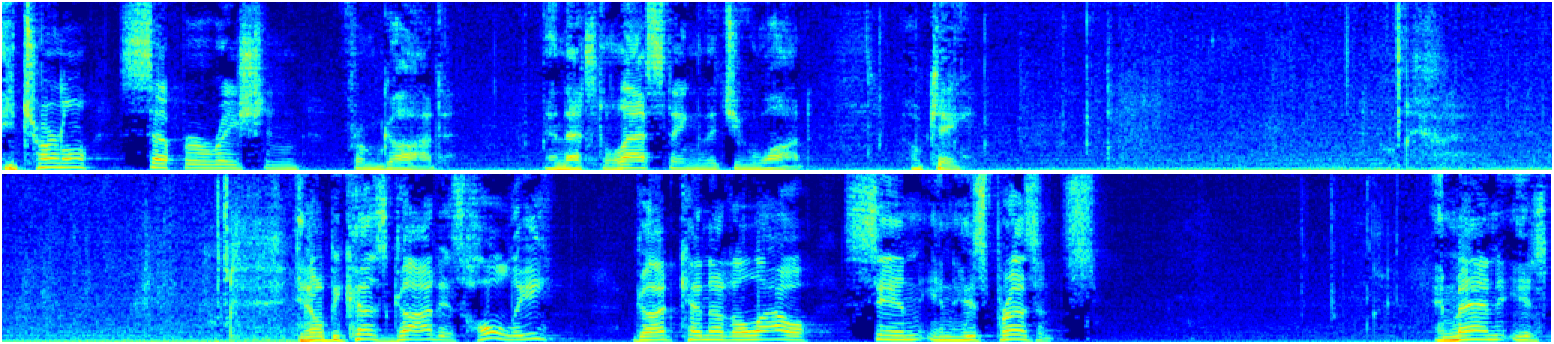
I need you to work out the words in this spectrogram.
eternal separation from God. And that's the last thing that you want. Okay. You know, because God is holy, God cannot allow sin in his presence. And man is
